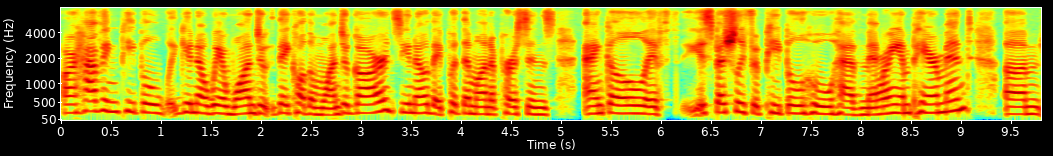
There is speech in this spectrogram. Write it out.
are having people, you know, wear wander. They call them wander guards. You know, they put them on a person's ankle, if especially for people who have memory impairment, um,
